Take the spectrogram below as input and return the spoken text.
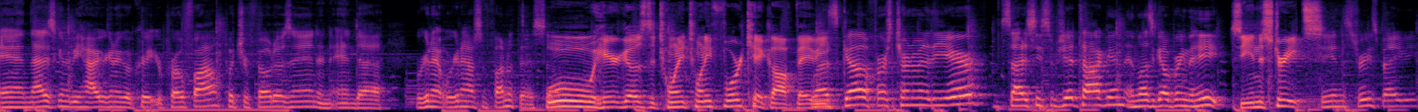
And that is going to be how you're going to go create your profile, put your photos in, and, and uh, we're gonna we're gonna have some fun with this. So Ooh, here goes the 2024 kickoff, baby. let's go. First tournament of the year. Excited to see some shit talking, and let's go bring the heat. See you in the streets. See you in the streets, baby.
